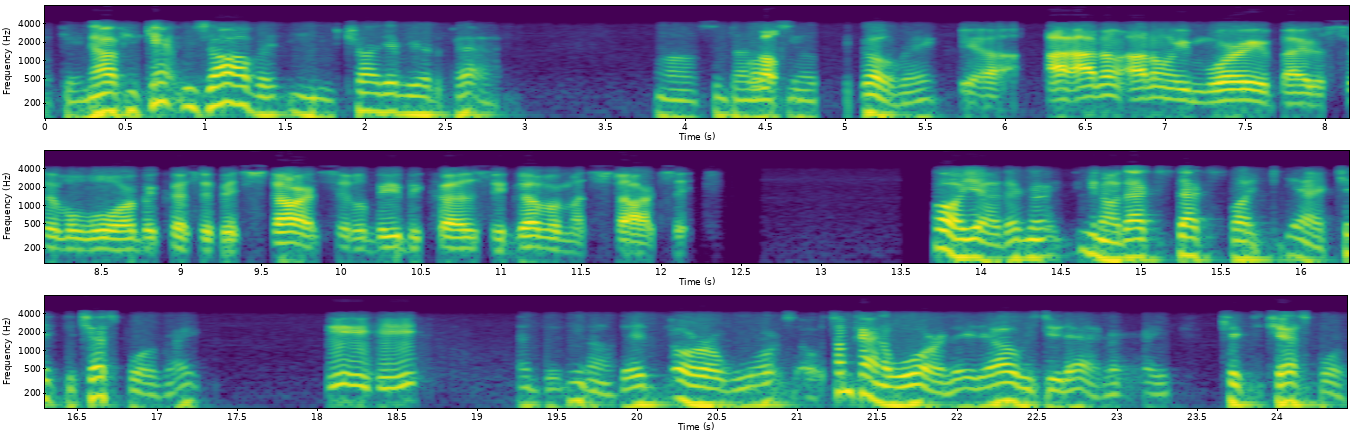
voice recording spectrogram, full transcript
Okay. Now, if you can't resolve it and you've tried every other path, well, sometimes Well- you know to go, right? Yeah, I, I don't. I don't even worry about a civil war because if it starts, it'll be because the government starts it. Oh yeah, they're going. to You know, that's that's like yeah, kick the chessboard, right? Hmm And, you know, they or a war, some kind of war. They they always do that, right? Kick the chessboard.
